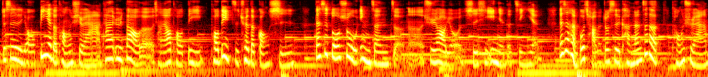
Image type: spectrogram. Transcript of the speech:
就是有毕业的同学啊，他遇到了想要投递投递职缺的公司，但是多数应征者呢需要有实习一年的经验，但是很不巧的就是可能这个同学啊，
